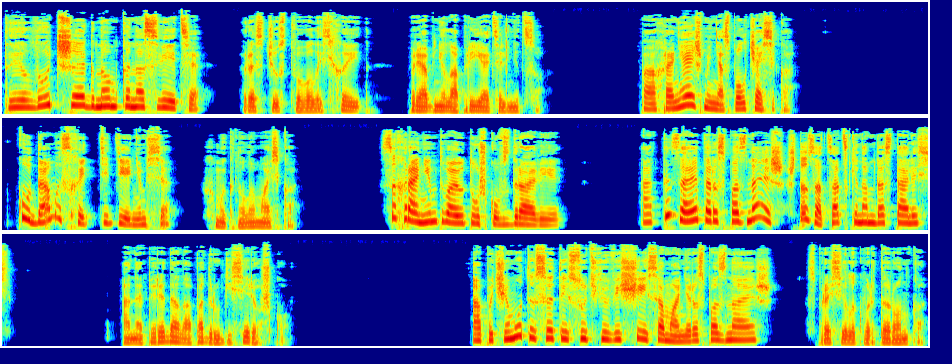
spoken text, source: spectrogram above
«Ты лучшая гномка на свете!» расчувствовалась Хейт, приобняла приятельницу. Поохраняешь меня с полчасика? Куда мы с Хэтти денемся? хмыкнула Маська. Сохраним твою тушку в здравии. А ты за это распознаешь, что за цацки нам достались. Она передала подруге сережку. А почему ты с этой сутью вещей сама не распознаешь? спросила квартиронка.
